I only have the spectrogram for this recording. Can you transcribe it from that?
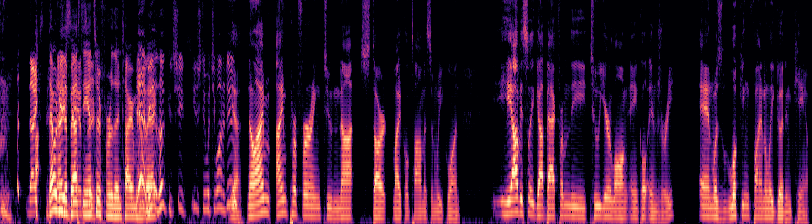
nice. That would be the best answer. for the entire Yeah, mailbag. man, look, you, you just do what you want to do. yeah no I'm I'm preferring to not start Michael Thomas in week one. He obviously got back from the two year long ankle injury and was looking finally good in camp,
